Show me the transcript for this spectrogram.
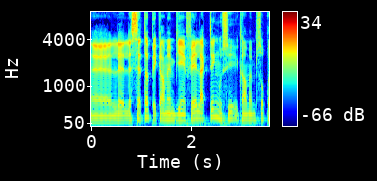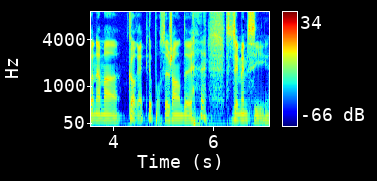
euh, le, setup est quand même bien fait, l'acting aussi est quand même surprenamment correct pour ce genre de. même si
